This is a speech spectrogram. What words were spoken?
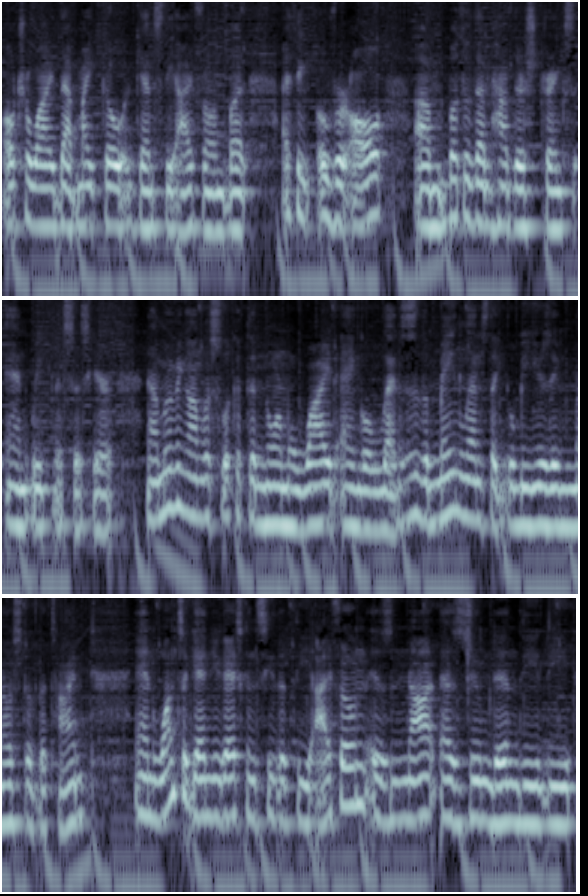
ultra wide, that might go against the iPhone, but I think overall, um, both of them have their strengths and weaknesses here. Now moving on, let's look at the normal wide angle lens. This is the main lens that you'll be using most of the time. And once again, you guys can see that the iPhone is not as zoomed in. The, the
